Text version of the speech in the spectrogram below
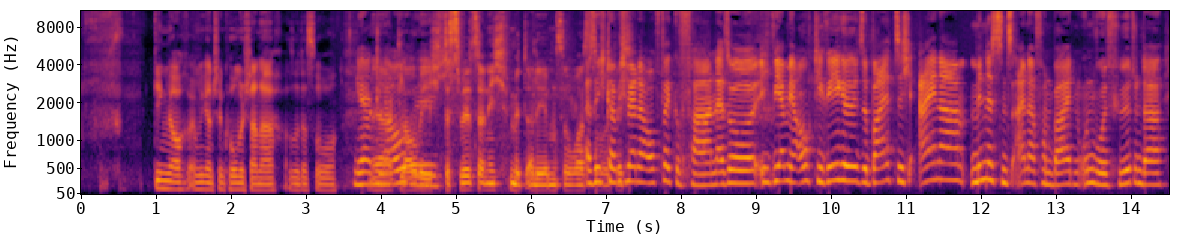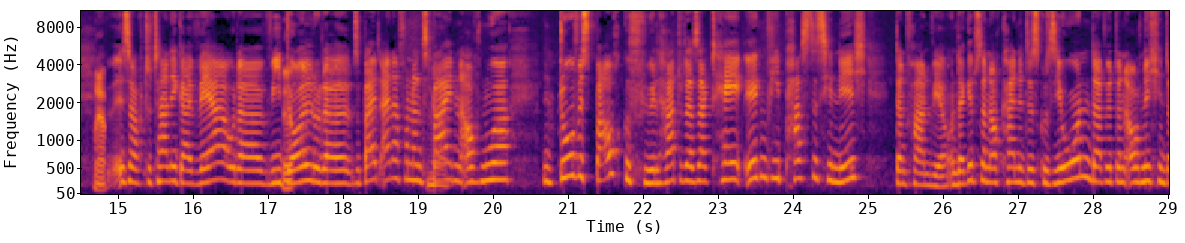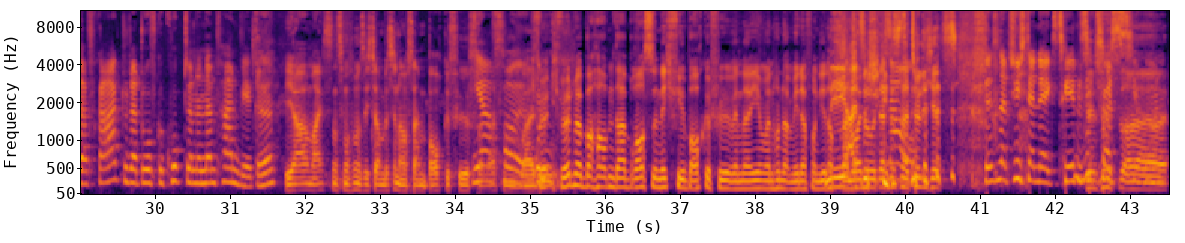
ging mir auch irgendwie ganz schön komisch danach. Also das so. Ja, glaube ja, glaub ich. ich. Das willst du nicht miterleben, sowas. Also ich glaube, ich wäre da auch weggefahren. Also ich, wir haben ja auch die Regel, sobald sich einer, mindestens einer von beiden unwohl fühlt und da ja. ist auch total egal wer oder wie ja. doll oder sobald einer von uns beiden auch nur ein doofes Bauchgefühl hat oder sagt, hey, irgendwie passt es hier nicht, dann fahren wir. Und da gibt es dann auch keine Diskussion, da wird dann auch nicht hinterfragt oder doof geguckt, sondern dann fahren wir, gell? Ja, meistens muss man sich da ein bisschen auf sein Bauchgefühl verlassen. Ja, voll. ich würde mir behaupten, da brauchst du nicht viel Bauchgefühl, wenn da jemand 100 Meter von dir noch nee, paar also, das ist genau. natürlich jetzt... das ist natürlich dann eine Extremsituation. Ist, äh,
